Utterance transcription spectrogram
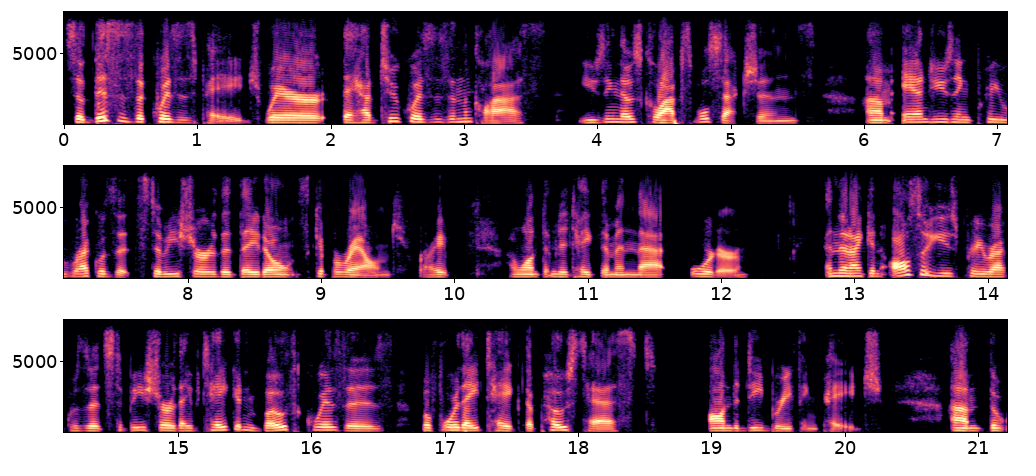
so this is the quizzes page where they have two quizzes in the class using those collapsible sections um, and using prerequisites to be sure that they don't skip around, right? I want them to take them in that order. And then I can also use prerequisites to be sure they've taken both quizzes before they take the post-test on the debriefing page. Um, the,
